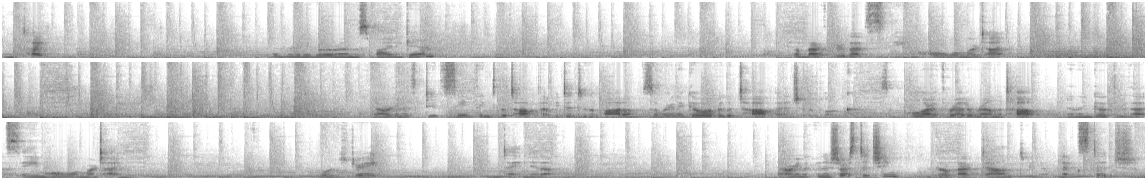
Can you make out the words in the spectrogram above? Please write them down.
And tight. Then we're going to go around the spine again. Come back through that same hole one more time. Now we're going to do the same thing to the top that we did to the bottom, so we're going to go over the top edge of the book. So pull our thread around the top and then go through that same hole one more time. Pull it straight and tighten it up. Now we're going to finish our stitching go back down through that next stitch.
